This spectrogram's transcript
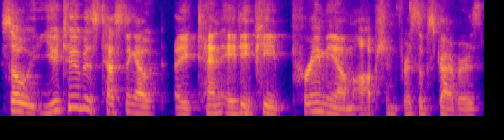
so YouTube is testing out a 1080p premium option for subscribers.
